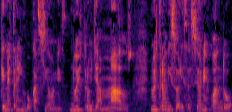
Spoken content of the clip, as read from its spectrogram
que nuestras invocaciones, nuestros llamados, nuestras visualizaciones cuando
